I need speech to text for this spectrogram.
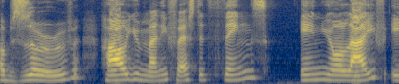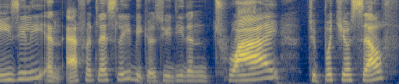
observe how you manifested things in your life easily and effortlessly because you didn't try to put yourself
